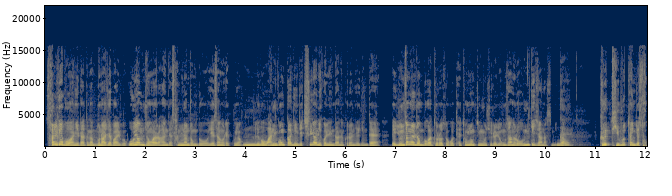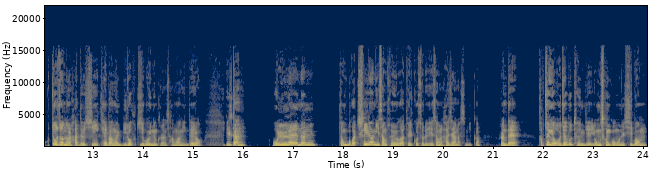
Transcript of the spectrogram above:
설계 보완이라든가 문화재 발굴, 오염 정화를 하는데 3년 정도 예상을 했고요. 음. 그리고 완공까지 이제 7년이 걸린다는 그런 얘기인데, 근데 윤석열 정부가 들어서고 대통령 집무실을 용산으로 옮기지 않았습니까? 네. 그 뒤부터 이제 속도전을 하듯이 개방을 밀어붙이고 있는 그런 상황인데요. 일단 원래는 정부가 7년 이상 소요가 될 것으로 예상을 하지 않았습니까? 그런데 갑자기 어제부터 이제 용산공원을 시범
